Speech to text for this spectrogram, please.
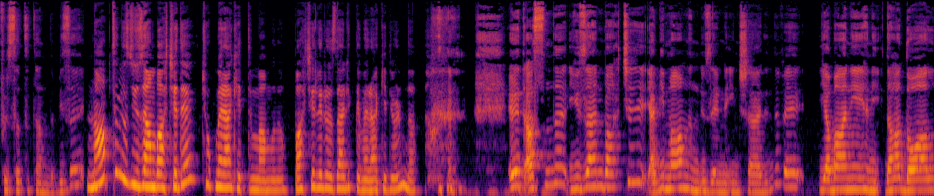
fırsatı tanıdı bize. Ne yaptınız Yüzen Bahçe'de? Çok merak ettim ben bunu. Bahçeleri özellikle merak ediyorum da. evet aslında Yüzen Bahçe yani bir mağanın üzerine inşa edildi ve yabani hani daha doğal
